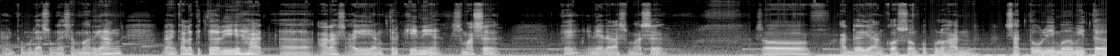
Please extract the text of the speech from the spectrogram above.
Eh, kemudian Sungai Samariang. Dan kalau kita lihat uh, aras air yang terkini ya semasa. Okey ini adalah semasa. So ada yang 0.15 meter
